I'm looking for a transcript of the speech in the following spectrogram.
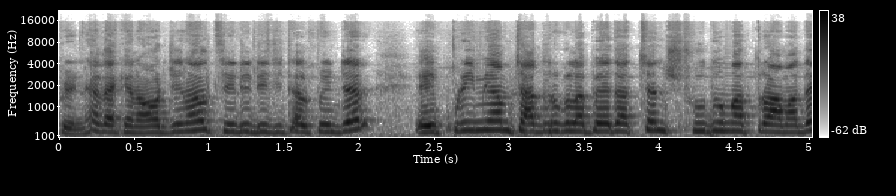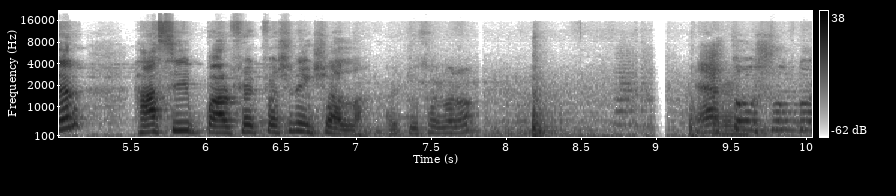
প্রিন্ট হ্যাঁ দেখেন অরিজিনাল ডিজিটাল প্রিন্টের এই প্রিমিয়াম পেয়ে যাচ্ছেন শুধুমাত্র আমাদের হাসি পারফেক্ট ফ্যাশন ইনশাল্লাহ এত সুন্দর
